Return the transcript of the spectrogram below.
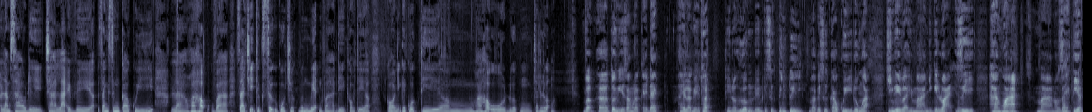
làm sao để trả lại về danh xưng cao quý là hoa hậu và giá trị thực sự của chiếc vương miện và để có thể ờ, có những cái cuộc thi um, hoa hậu được chất lượng? Vâng à, tôi nghĩ rằng là cái đẹp hay là nghệ thuật thì nó hướng đến cái sự tinh túy và cái sự cao quý đúng không ạ? Chính vì vậy mà những cái loại gì hàng hóa mà nó rẻ tiền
